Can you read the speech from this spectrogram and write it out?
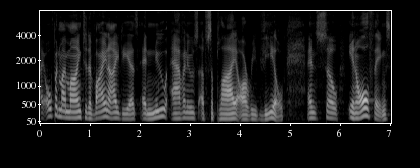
I open my mind to divine ideas and new avenues of supply are revealed. And so, in all things,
